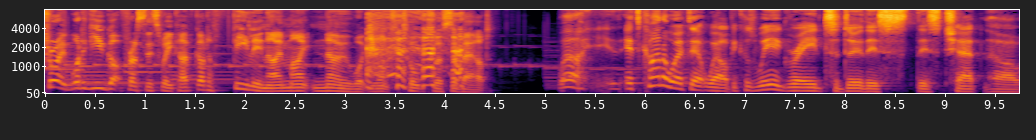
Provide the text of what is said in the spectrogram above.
Troy, what have you got for us this week? I've got a feeling I might know what you want to talk to us about. Well, it's kind of worked out well because we agreed to do this this chat. Oh,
